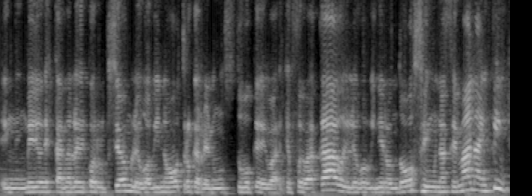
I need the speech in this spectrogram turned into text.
en, medio de escándalos de corrupción, luego vino otro que renunció, que, que fue vacado y luego vinieron dos en una semana, en fin,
